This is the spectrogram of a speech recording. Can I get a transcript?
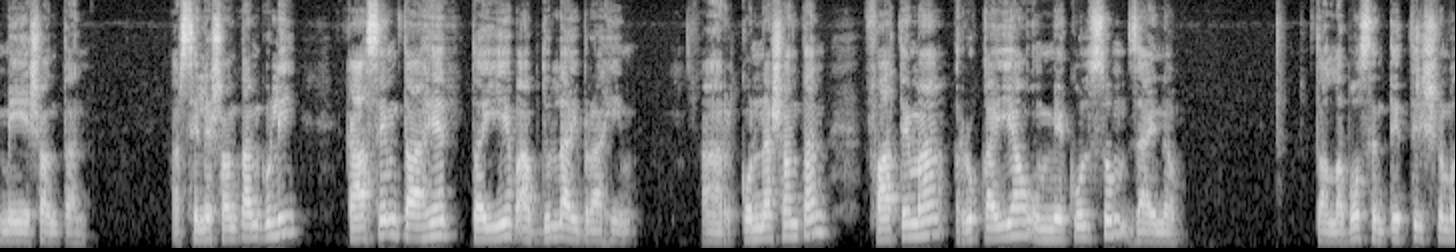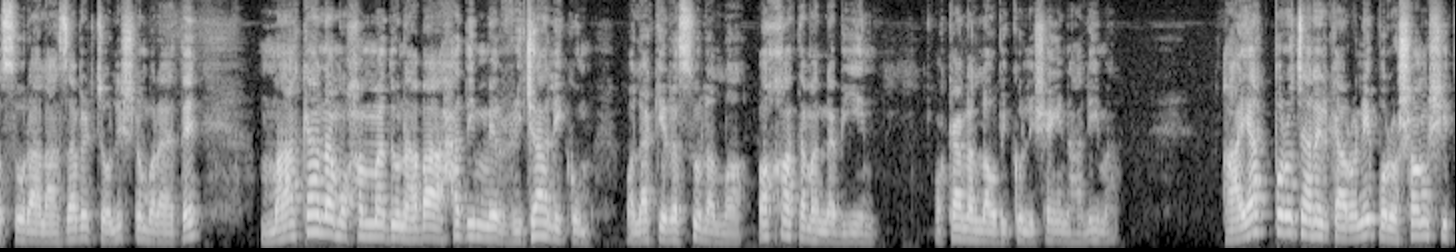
মেয়ে সন্তান। আর ছেলে সন্তানগুলি Qasim, Tahir, Tayyib, Abdullah, Ibrahim. আর কন্যা সন্তান ফাতেমা, রুকাইয়া, উম্মে কুলসুম, জাইনব। তো আল্লাহ বলছেন তেত্রিশ নম্বর সুর আল আজাবের চল্লিশ নম্বর আয়াতে, মা কানা মোহাম্মদুন আবা আহাদিমের রিজা আলিকুম ওলাকি রসুল আল্লাহ অখাতামান নবীন ওকান আল্লাহ বিকুল শাইন আলিমা। আয়াত প্রচারের কারণে প্রশংসিত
